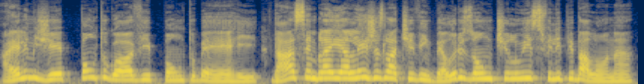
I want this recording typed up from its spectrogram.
almg.gov.br. Da Assembleia Legislativa em Belo Horizonte, Luiz Felipe Balona.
